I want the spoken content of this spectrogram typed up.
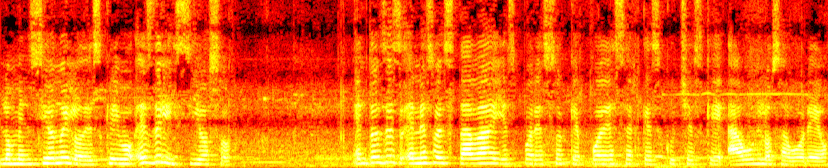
lo menciono y lo describo. Es delicioso. Entonces en eso estaba y es por eso que puede ser que escuches que aún lo saboreo.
